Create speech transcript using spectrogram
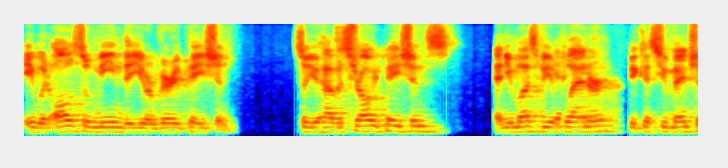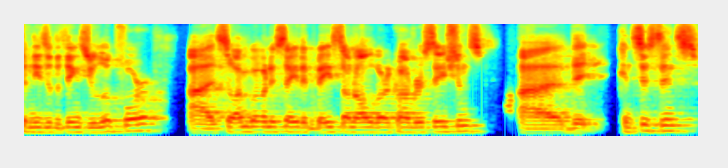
it would also mean that you're very patient. So you have a strong patience, and you must be a planner because you mentioned these are the things you look for. Uh, so I'm going to say that based on all of our conversations, uh, that consistency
